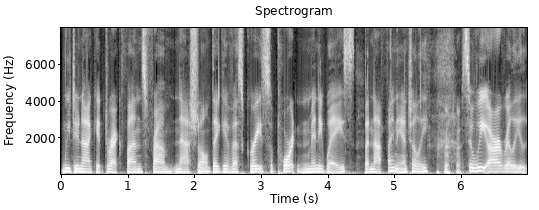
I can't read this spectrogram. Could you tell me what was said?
We do not get direct funds from national. They give us great support in many ways, but not financially. so we are really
